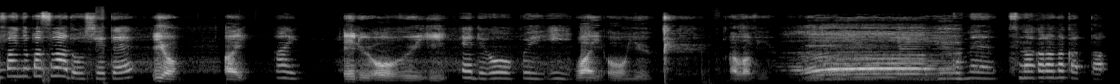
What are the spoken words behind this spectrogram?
Wi-Fi のパスワード教えて。いいよ I はい。L-O-V-E L-O-V-E。Y-O-U I love you ごめん、繋がらなかった。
